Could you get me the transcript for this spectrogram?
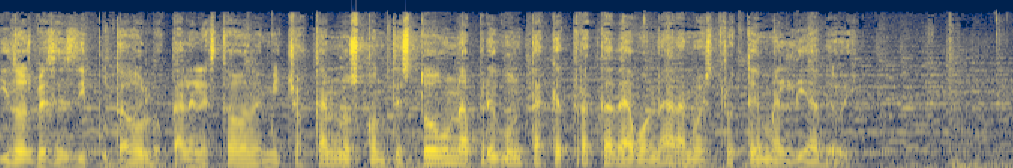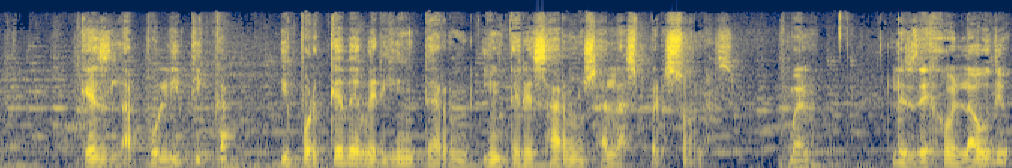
y dos veces diputado local en el estado de Michoacán, nos contestó una pregunta que trata de abonar a nuestro tema el día de hoy. ¿Qué es la política y por qué debería interesarnos a las personas? Bueno, les dejo el audio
